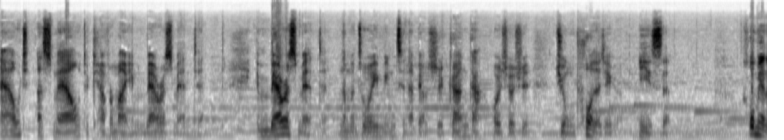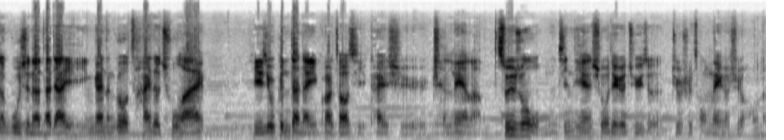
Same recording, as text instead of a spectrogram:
out a smile to cover my embarrassment. embarrassment，那么作为名词呢，表示尴尬或者说是窘迫的这个意思。后面的故事呢，大家也应该能够猜得出来。 也就跟蛋蛋一块早起开始晨练了。所以说，我们今天说这个句子，就是从那个时候呢，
